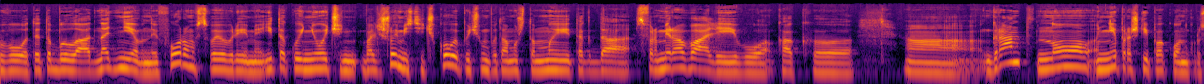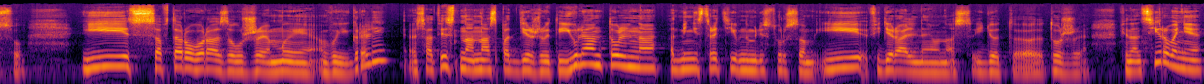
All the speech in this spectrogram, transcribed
вот. Это был однодневный форум в свое время и такой не очень большой, местечковый. Почему? Потому что мы тогда сформировали его как э, э, грант, но не прошли по конкурсу. И со второго раза уже мы выиграли. Соответственно, нас поддерживает и Юлия Анатольевна административным ресурсом, и федеральное у нас идет э, тоже финансирование.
